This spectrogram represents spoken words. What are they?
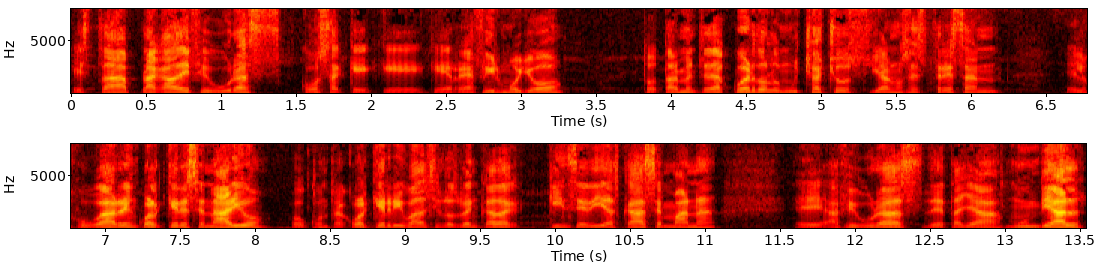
está plagada de figuras, cosa que, reafirmo yo. Totalmente de acuerdo, los muchachos ya no se estresan el jugar en cualquier escenario o contra cualquier rival, si los ven cada 15 días, cada semana, eh, a figuras de talla mundial.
